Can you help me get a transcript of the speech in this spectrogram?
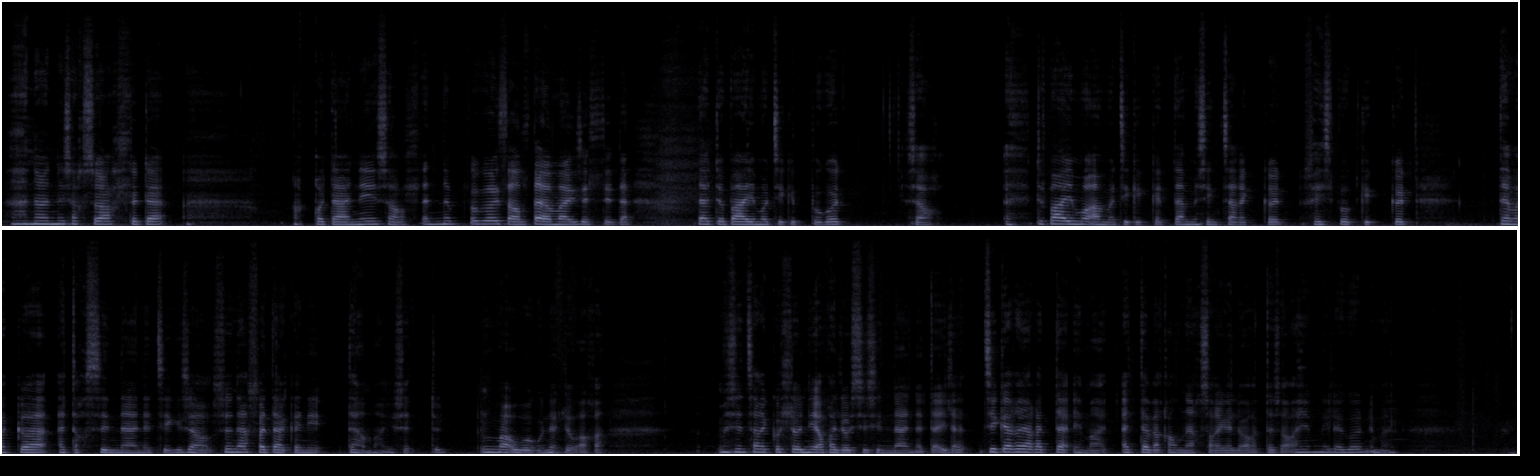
анааннисарсуарлута аққутаани соорл аннаппугу соорл таамаисаллута таатупааимутикиппугут соор тупааиму аматикиккат тааммисингтариккут фейсбуккиккут тамаккуа аторсиннаанатиги соо сунааффатаакани таамааюсаттут имма уагуналуара мисинсариккуллуни оқалууссисиннаанната ила тикариаратта имаат аттавеқарниарсаригалуаратта соо аюнгилагуун имаа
